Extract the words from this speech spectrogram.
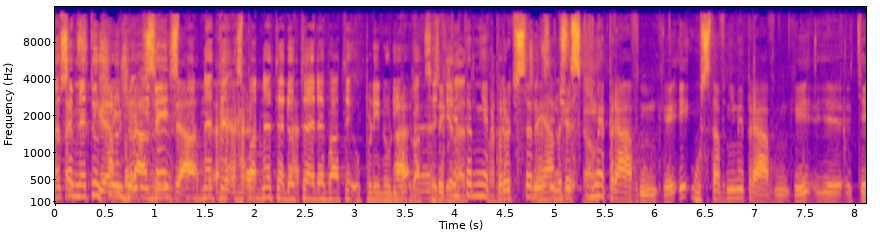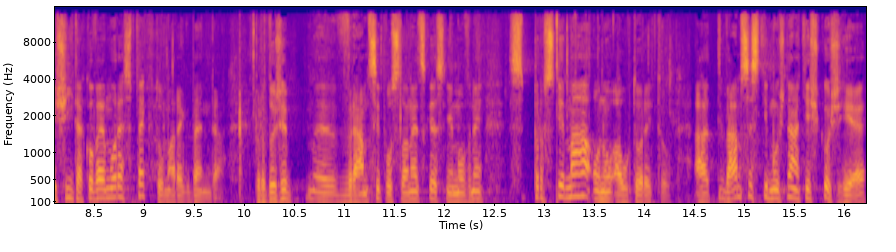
to jsem netušil, že i vy spadnete, spadnete do té debaty uplynulých 20 Řekněte let. mě, pane proč se mezi českými právníky i ústavními právníky je- těší takovému respektu Marek Benda? Protože eh, v rámci poslanecké sněmovny prostě má onu autoritu. A vám se s tím možná těžko žije,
